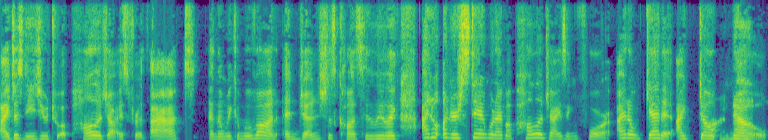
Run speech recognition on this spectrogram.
I just need you to apologize for that and then we can move on. And Jen's just constantly like, I don't understand what I'm apologizing for. I don't get it. I don't know.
